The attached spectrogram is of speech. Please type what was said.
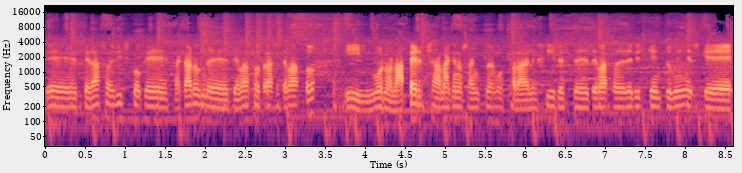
eh, pedazo de disco que sacaron de temazo tras temazo. Y bueno, la percha a la que nos anclamos para elegir este temazo de Devil Came to Me es que,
